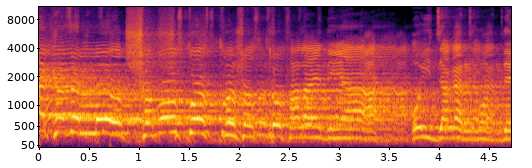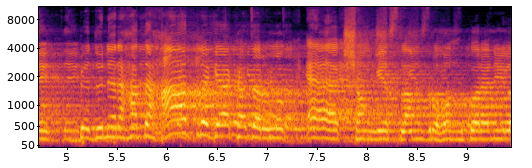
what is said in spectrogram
এক হাজার লোক সমস্ত অস্ত্র শস্ত্র ফালায় দিয়া ওই জায়গার মধ্যে বেদুনের হাতে হাত রেখে এক হাজার লোক একসঙ্গে ইসলাম গ্রহণ করে নিল।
